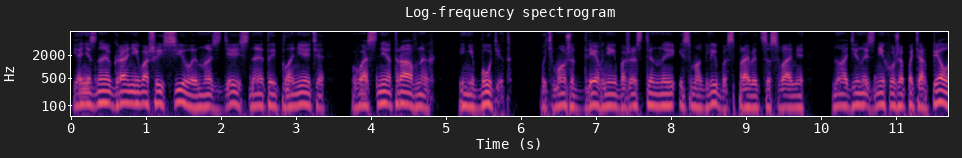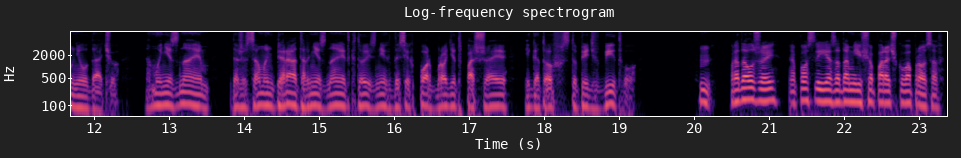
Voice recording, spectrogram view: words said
Я не знаю граней вашей силы, но здесь, на этой планете, у вас нет равных и не будет. Быть может, древние божественные и смогли бы справиться с вами, — но один из них уже потерпел неудачу, а мы не знаем, даже сам император не знает, кто из них до сих пор бродит по шее и готов вступить в битву. Хм, продолжай, а после я задам еще парочку вопросов.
